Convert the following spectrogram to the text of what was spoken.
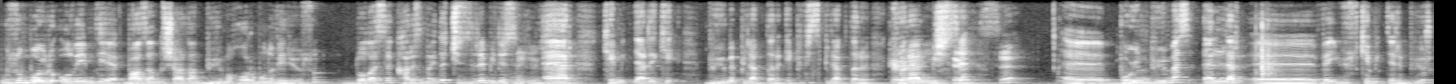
uzun boylu olayım diye bazen dışarıdan büyüme hormonu veriyorsun. Dolayısıyla karizmayı da çizdirebilirsin. Bilirsin. Eğer kemiklerdeki büyüme plakları, epifiz plakları körelmişse e, boyun büyümez, eller e, ve yüz kemikleri büyür.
